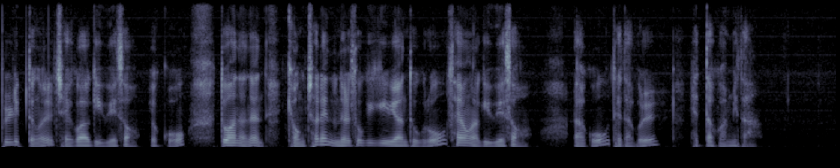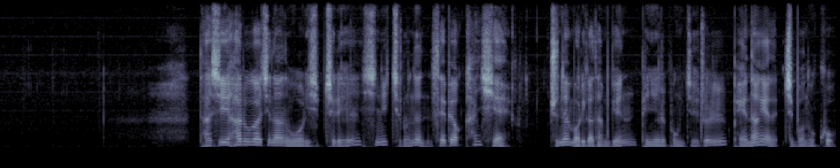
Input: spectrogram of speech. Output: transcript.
풀립 등을 제거하기 위해서였고 또 하나는 경찰의 눈을 속이기 위한 도구로 사용하기 위해서라고 대답을 했다고 합니다. 다시 하루가 지난 5월 27일 신이치로는 새벽 1시에 준의 머리가 담긴 비닐봉지를 배낭에 집어넣고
